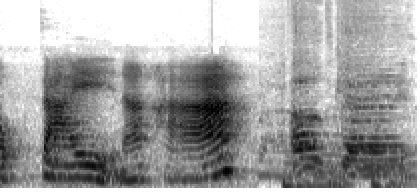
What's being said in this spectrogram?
ตกใจนะคะ okay.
